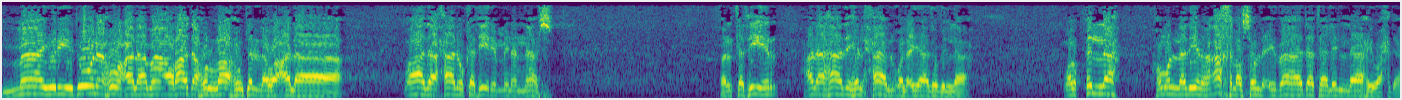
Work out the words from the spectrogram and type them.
ما يريدونه على ما أراده الله جل وعلا. وهذا حال كثير من الناس. فالكثير على هذه الحال والعياذ بالله. والقلة هم الذين أخلصوا العبادة لله وحده.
